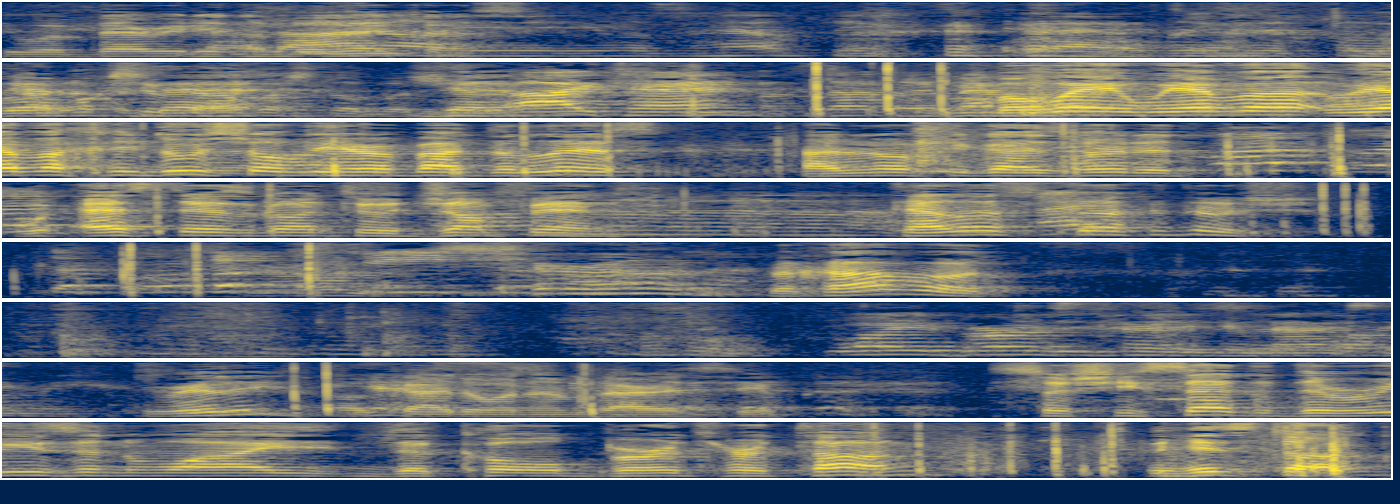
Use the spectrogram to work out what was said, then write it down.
You were buried in the Burekas. No, he, he was helping. yeah, the, the, the right hand. But wait, we have a we have a chidush over here about the list. I don't know if you guys heard it. Esther is going to jump in. Tell us the chidush. The Sharone. Bechavot. Why it burns his hand? embarrassing me. Really? Okay, I don't want to embarrass you. So she said that the reason why the coal burnt her tongue, his tongue,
